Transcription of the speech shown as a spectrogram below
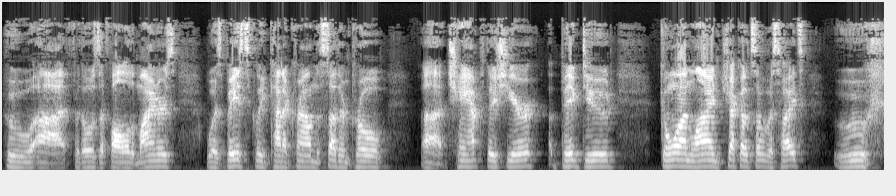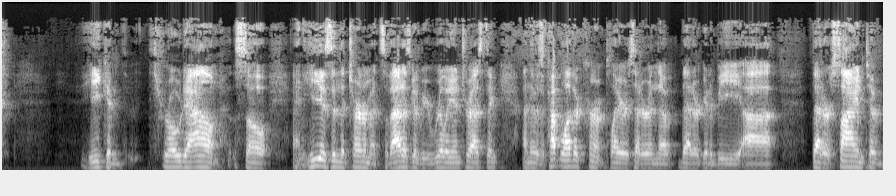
who, uh, for those that follow the minors, was basically kind of crowned the Southern Pro uh, champ this year, a big dude. Go online, check out some of his fights. Ooh, he can throw down. So, and he is in the tournament, so that is going to be really interesting. And there's a couple other current players that are in the that are going to be uh, that are signed to.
